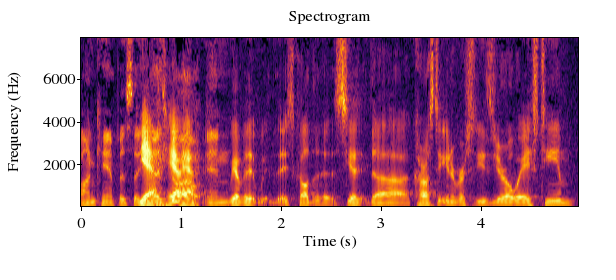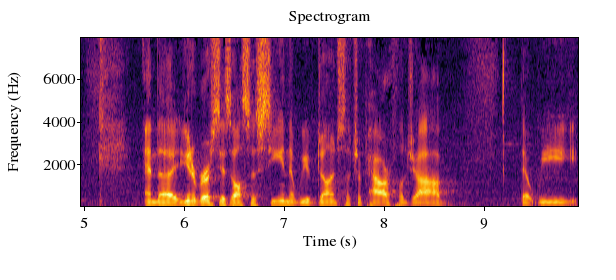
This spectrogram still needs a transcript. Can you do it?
on campus that yeah, you guys yeah, go yeah. out and we have a, it's called the, the Colorado State University Zero Waste Team, and the university has also seen that we've done such a powerful job that we.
